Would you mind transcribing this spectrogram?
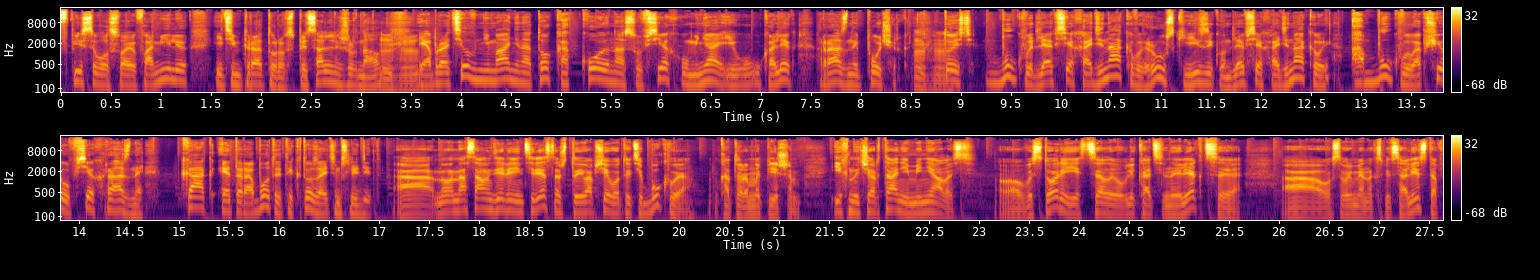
вписывал свою фамилию и температуру в специальный журнал Мгм. и обратил внимание на то, какой у нас у всех, у меня и у коллег разный почерк. Мгм. То есть буквы для всех одинаковые, русский язык, он для всех одинаковый, а буквы вообще у всех разные. Как это работает и кто за этим следит? А, но на самом деле интересно, что и вообще вот эти буквы, которые мы пишем, их начертание менялось. Э, В истории есть целые увлекательные лекции а, у современных специалистов,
